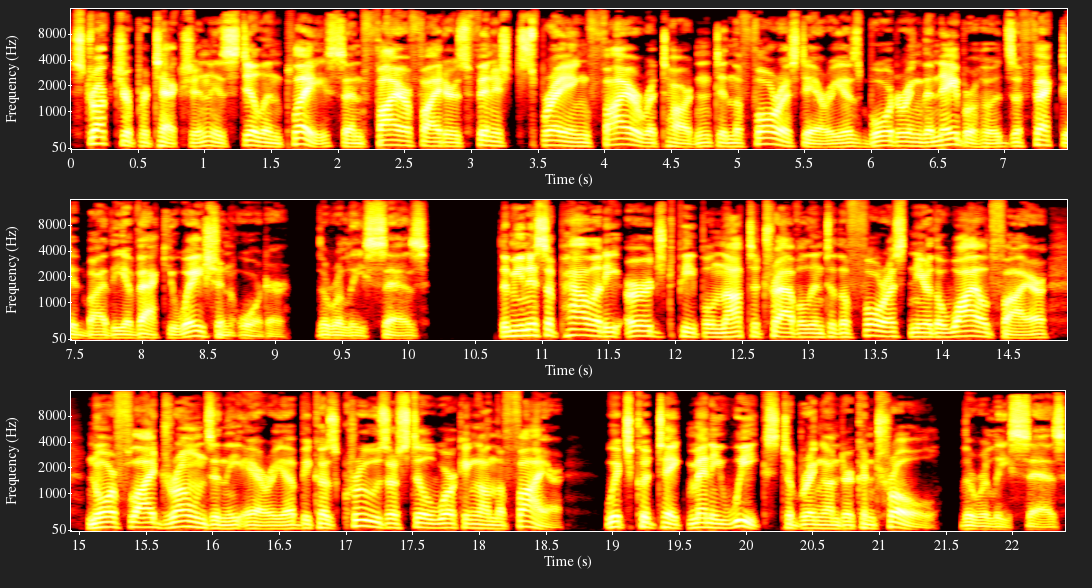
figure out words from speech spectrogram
Structure protection is still in place, and firefighters finished spraying fire retardant in the forest areas bordering the neighborhoods affected by the evacuation order, the release says. The municipality urged people not to travel into the forest near the wildfire, nor fly drones in the area because crews are still working on the fire, which could take many weeks to bring under control, the release says.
